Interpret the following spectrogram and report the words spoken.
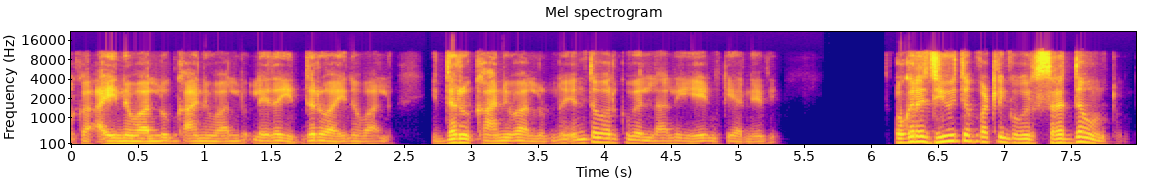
ఒక అయిన వాళ్ళు, కాని వాళ్ళు లేదా ఇద్దరు అయిన వాళ్ళు ఇద్దరు కాని వాళ్ళు ఉన్న ఎంతవరకు వెళ్ళాలి? ఏంటి? అనేది ఒకరి జీవితం పట్ల ఇంకొకరికి శ్రద్ధ ఉంటుంది.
